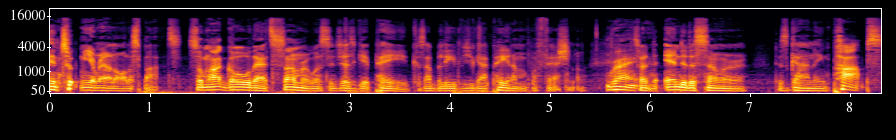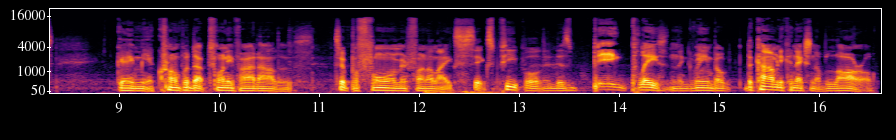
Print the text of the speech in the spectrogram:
and took me around all the spots. So my goal that summer was to just get paid because I believed if you got paid, I'm a professional. Right. So at the end of the summer, this guy named Pops gave me a crumpled up twenty five dollars to perform in front of like six people in this big place in the Greenbelt, the Comedy Connection of Laurel.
